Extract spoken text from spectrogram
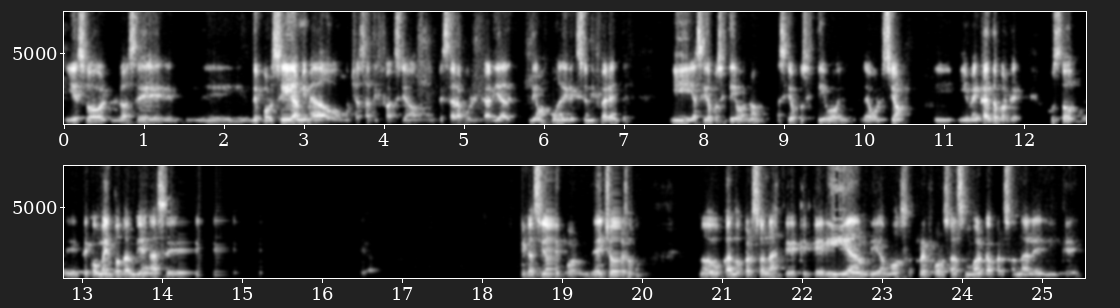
Y eso lo hace eh, de por sí, a mí me ha dado mucha satisfacción empezar a publicar ya, digamos, con una dirección diferente y ha sido positivo, ¿no? Ha sido positivo la evolución. Y, y me encanta porque justo eh, te comento también, hace de hecho, ¿no? buscando personas que, que, querían, digamos, reforzar su marca personal en LinkedIn.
